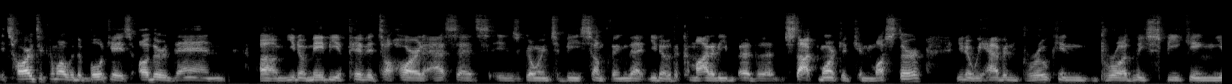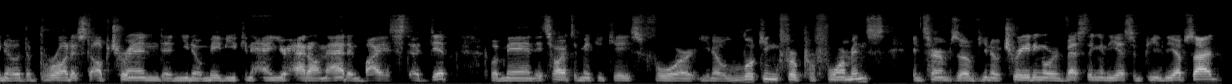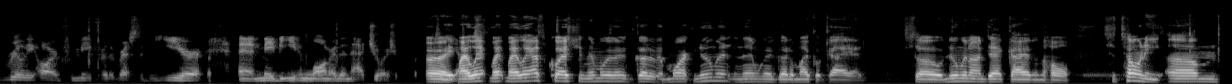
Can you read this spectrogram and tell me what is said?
it's hard to come up with a bull case other than, um, you know, maybe a pivot to hard assets is going to be something that you know the commodity, uh, the stock market can muster. You know, we haven't broken, broadly speaking, you know, the broadest uptrend, and you know, maybe you can hang your hat on that and buy a, a dip. But man, it's hard to make a case for you know looking for performance in terms of you know trading or investing in the S and P the upside. Really hard for me for the rest of the year and maybe even longer than that, George. All right, my, la- my, my last question. Then we're going to go to Mark Newman, and then we're going to go to Michael Gayed. So Newman on deck, Gayed in the hole. So Tony, um,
